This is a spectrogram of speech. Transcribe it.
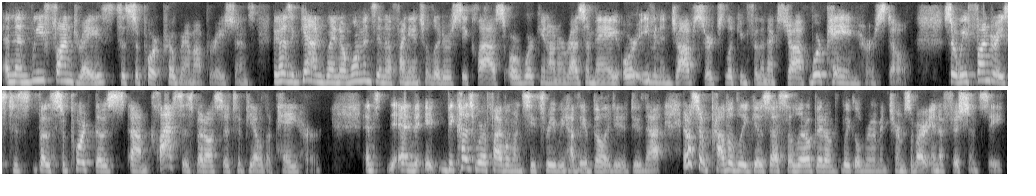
And then we fundraise to support program operations. Because again, when a woman's in a financial literacy class or working on a resume or even in job search looking for the next job, we're paying her still. So we fundraise to both support those um, classes, but also to be able to pay her. And, and it, because we're a 501c3, we have the ability to do that. It also probably gives us a little bit of wiggle room in terms of our inefficiency.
